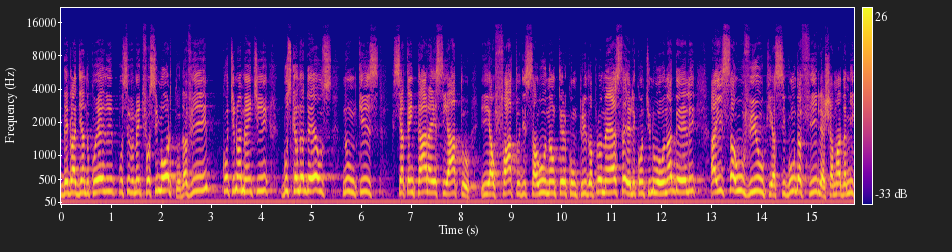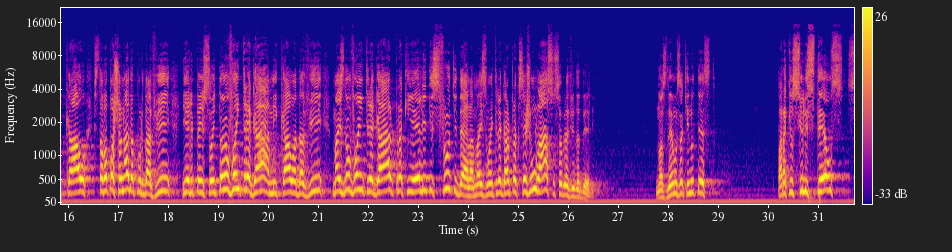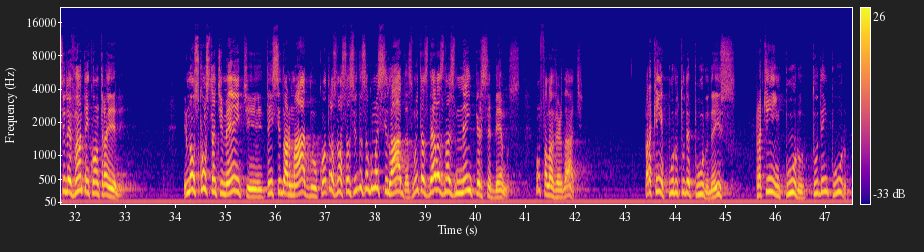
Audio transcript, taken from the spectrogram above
degladiando com ele, possivelmente fosse morto. Davi continuamente buscando a Deus, não quis se atentar a esse ato e ao fato de Saul não ter cumprido a promessa, ele continuou na dele. Aí Saul viu que a segunda filha, chamada Mical, estava apaixonada por Davi, e ele pensou: então eu vou entregar a Mical a Davi, mas não vou entregar para que ele desfrute dela, mas vou entregar para que seja um laço sobre a vida dele. Nós lemos aqui no texto. Para que os filisteus se levantem contra ele. Irmãos, constantemente tem sido armado contra as nossas vidas algumas ciladas, muitas delas nós nem percebemos. Vamos falar a verdade? Para quem é puro, tudo é puro, não é isso? Para quem é impuro, tudo é impuro.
